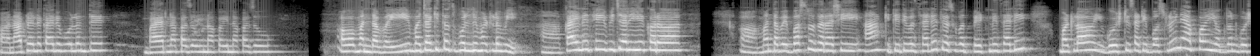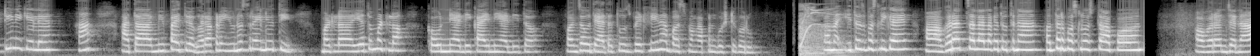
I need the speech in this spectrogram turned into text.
आणि आपल्याला काय बोलन ते? बाहेर नका जाऊ ना काही नका जाऊ. अहो मंदाबाई मजाकीतच बोलली म्हटलं मी. हां नाही ते बिचारी हे करत? म्हणताबाई बसलो जराशी. हां किती दिवस झाले त्यासोबत भेट नाही झाली? म्हटलं गोष्टीसाठी बसलोय ना आपण एक दोन गोष्टी नाही केल्या. हां आता मी पाहिजे घराकडे येऊनच राहिली होती. म्हटलं येतो म्हटलं काऊन नाही आली काय नाही आली तर. पण जाऊ दे आता तूच भेटली ना बस मग आपण गोष्टी करू. हा इथंच बसली काय? घरात चालायला लागत होतं ना अंतर बसलो असतो आपण. अवरंजना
